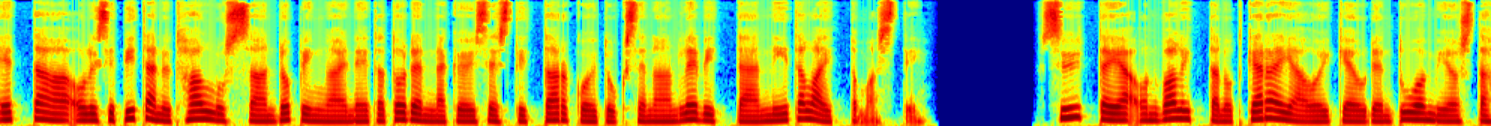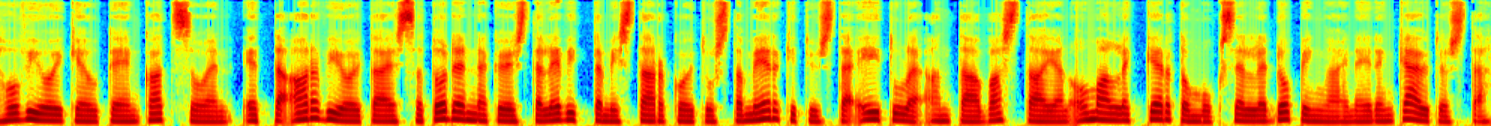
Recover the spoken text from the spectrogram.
että A olisi pitänyt hallussaan dopingaineita todennäköisesti tarkoituksenaan levittää niitä laittomasti. Syyttäjä on valittanut käräjäoikeuden tuomiosta hovioikeuteen katsoen, että arvioitaessa todennäköistä levittämistarkoitusta merkitystä ei tule antaa vastaajan omalle kertomukselle dopingaineiden käytöstä,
